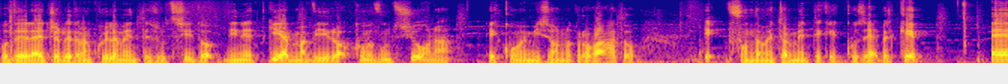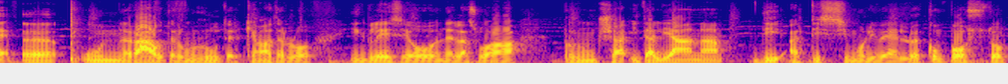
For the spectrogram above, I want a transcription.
potete leggerle tranquillamente sul sito di Netgear, ma vi dirò come funziona e come mi sono trovato e fondamentalmente che cos'è, perché è eh, un router, un router, chiamatelo inglese o nella sua pronuncia italiana di altissimo livello, è composto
